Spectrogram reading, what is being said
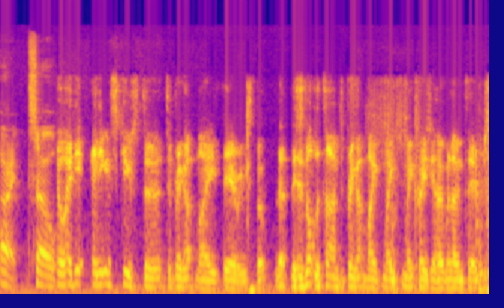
all right, so Oh, any, any excuse to, to bring up my theories, but this is not the time to bring up my, my, my crazy Home Alone theories.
